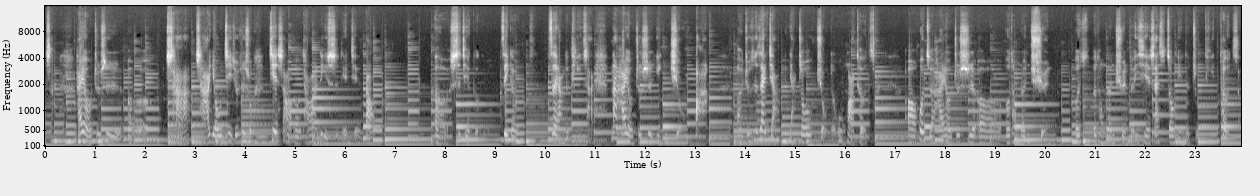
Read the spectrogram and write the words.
展，还有就是呃茶茶游记，就是说介绍呃台湾历史连接到呃世界各国这个这样的题材。那还有就是饮酒吧，呃，就是在讲亚洲酒的文化特展，呃，或者还有就是呃儿童人权。儿儿童人权的一些三十周年的主题特展，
